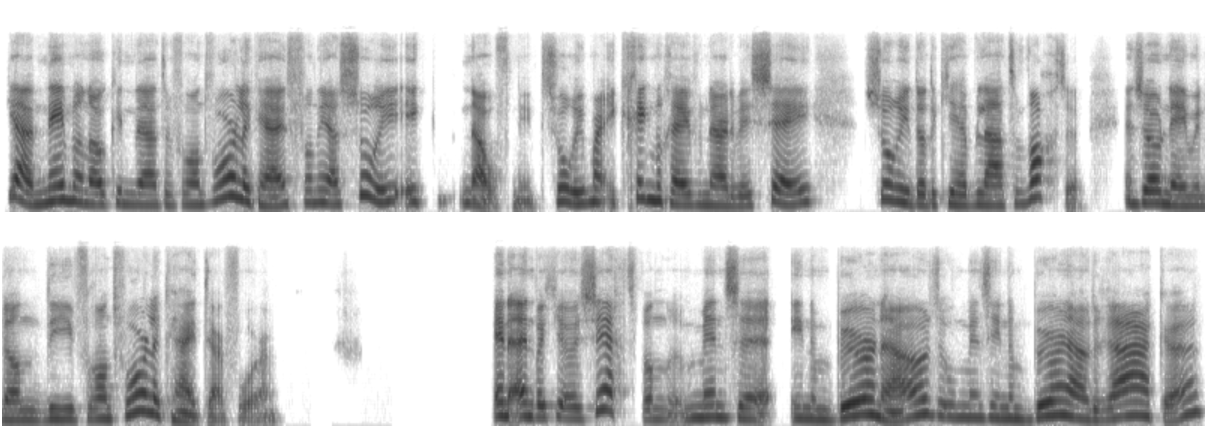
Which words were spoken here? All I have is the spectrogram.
ja, neem dan ook inderdaad de verantwoordelijkheid van, ja, sorry, ik, nou of niet, sorry, maar ik ging nog even naar de wc, sorry dat ik je heb laten wachten. En zo neem je dan die verantwoordelijkheid daarvoor. En, en wat je zegt, van mensen in een burn-out, hoe mensen in een burn-out raken,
